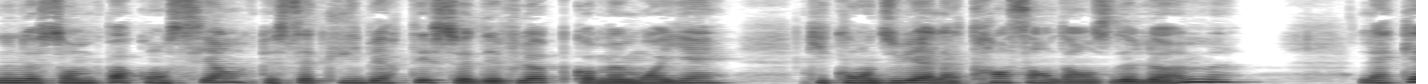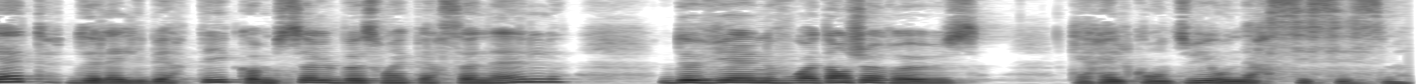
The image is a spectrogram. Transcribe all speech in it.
nous ne sommes pas conscients que cette liberté se développe comme un moyen qui conduit à la transcendance de l'homme, la quête de la liberté comme seul besoin personnel devient une voie dangereuse, car elle conduit au narcissisme.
